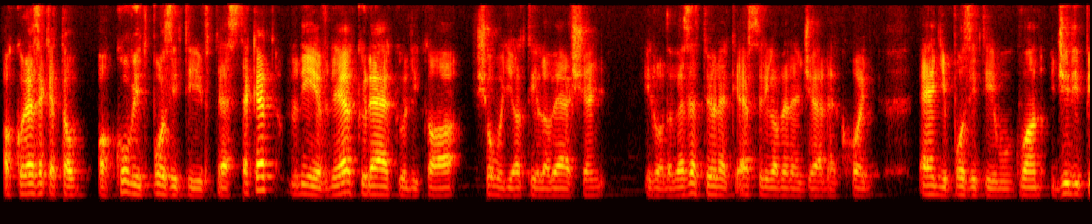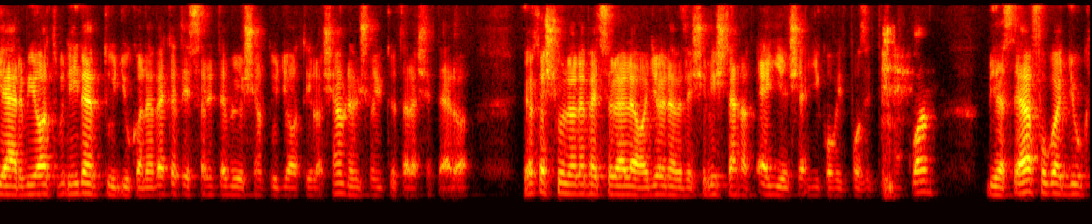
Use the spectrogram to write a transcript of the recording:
akkor ezeket a, a COVID pozitív teszteket név nélkül elküldik a Somogyi Attila verseny iroda vezetőnek, Erszeliga menedzsernek, hogy ennyi pozitívunk van. GDPR miatt mi nem tudjuk a neveket, és szerintem ő sem tudja Attila sem, nem is vagyunk kötelesek erről értesülne, nem egyszerűen leadja a nevezési listának ennyi és ennyi COVID pozitívunk van. Mi ezt elfogadjuk,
